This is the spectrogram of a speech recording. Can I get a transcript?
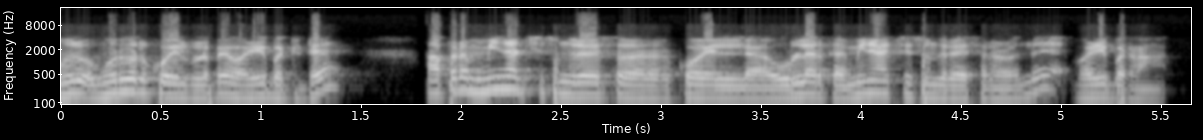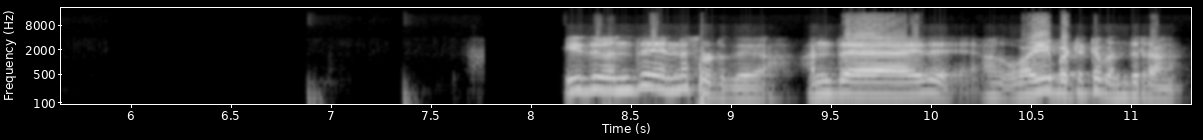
முரு முருகர் கோயிலுக்குள்ளே போய் வழிபட்டுட்டு அப்புறம் மீனாட்சி சுந்தரேஸ்வரர் கோயிலில் உள்ள இருக்க மீனாட்சி சுந்தரேஸ்வரர் வந்து வழிபடுறாங்க. இது வந்து என்ன சொல்றது? அந்த இது வழிபட்டுட்டு வந்துடுறாங்க.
